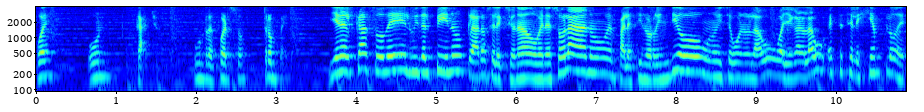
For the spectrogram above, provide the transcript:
Fue un cacho, un refuerzo trompeta. Y en el caso de Luis del Pino, claro, seleccionado venezolano, en Palestino rindió, uno dice, bueno, la U va a llegar a la U. Este es el ejemplo de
